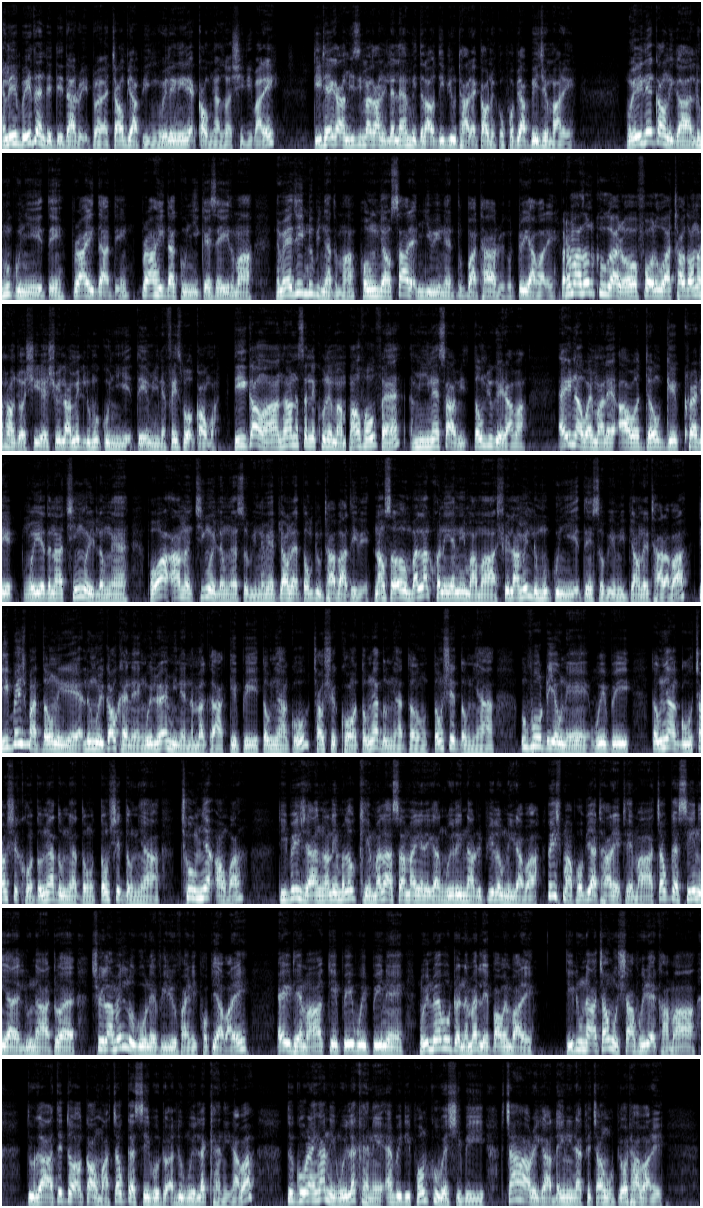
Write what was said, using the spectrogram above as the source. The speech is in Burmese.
ငလင်ဘေးတန်ဒေတာတွေအတွက်အကြောင်းပြပြီးငွေလိမ်နေတဲ့အကောင့်များစွာရှိနေပါတယ်။ဒီထဲကမြစည်းမကနေလက်လန်းမီတလောက်အတည်ပြုထားတဲ့အကောင့်တွေကိုဖော်ပြပေးခြင်းပါတယ်။ငွေလိမ်တဲ့အကောင့်တွေကလူမှုကူညီရေးအသင်းပရာဟိတအသင်းပရာဟိတကူညီကယ်ဆယ်ရေးသမားနာမည်ကြီးလူပညာသမားဖုန်ကြောင်စတဲ့အမည်တွေနဲ့တူပါထားတာတွေကိုတွေ့ရပါတယ်။ပထမဆုံးတစ်ခုကတော့ follower 6200ကျော်ရှိတဲ့ရွှေလာမစ်လူမှုကူညီရေးအသင်းအမည်နဲ့ Facebook အကောင့်ပါ။ဒီအကောင့်ဟာ2022ခုနှစ်မှာမောင်ဖုန်းဖန်အမည်နဲ့စပြီးအသုံးပြုခဲ့တာပါ။ အဲ့ဒီနောက်ပိုင်းမှာလဲ our don't give credit ငွေရတနာချင်းငွေလုပ်ငန်းဘဝအားမန်ချင်းငွေလုပ်ငန်းဆိုပြီးနာမည်ပြောင်းလဲအသုံးပြုထားပါသေးတယ်နောက်ဆုံးမက်လ9ရက်နေ့မှာမှရွှေလာမင်းလူမှုကူညီရေးအသင်းဆိုပြီးအမည်ပြောင်းလဲထားတာပါဒီ page မှာသုံးနေတဲ့အလူငွေကောက်ခံတဲ့ငွေလွှဲအမည်နဲ့နံပါတ်က KP 39 68ခွန်3333 3839ဥဖို့တရုတ်နဲ့ဝေပေး39 68ခွန်3333 3839ချိုမြတ်အောင်ပါ ဒီ page ကငါလေးမလုတ်ခင်မလာဆမ်းမိုင်းကလေးကငွေလိမ်နာတွေပြုတ်လုပ်နေတာပါ page မှာဖော်ပြထားတဲ့အထက်မှာကြောက်ကက်ဆေးနေရတဲ့လူနာအတွက်ရွှေလာမင်း logo နဲ့ video file တွေဖော်ပြပါတယ်အဲ့ဒီထဲမှာ KP ဝေပေးနဲ့ငွေလွှဲဖို့အတွက်နံပါတ်လည်းပါဝင်ပါတယ်ဒီလူနာအကြောင်းကိုရှာဖွေတဲ့အခါမှာသူက TikTok အကောင့်မှာကြောက်ကက်ဆေးဖို့အတွက်အလူငွေလက်ခံနေတာပါသူကိုယ်တိုင်ကနေငွေလက်ခံတဲ့ MPD ဖုန်းတစ်ခုပဲရှိပြီးတခြားဟာတွေကလိမ်နေတာဖြစ်ကြောင်းကိုပြောထားပါတယ်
